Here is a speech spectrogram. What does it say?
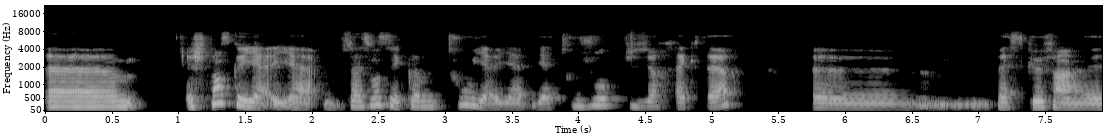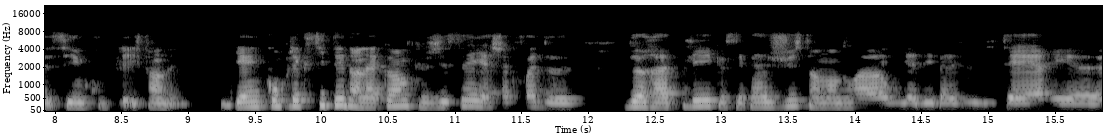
Je pense qu'il y a, de toute façon, c'est comme tout, il y a, toujours plusieurs facteurs. Parce que enfin c'est une enfin il y a une complexité dans la corne que j'essaye à chaque fois de de rappeler que c'est pas juste un endroit où il y a des bases militaires et euh,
